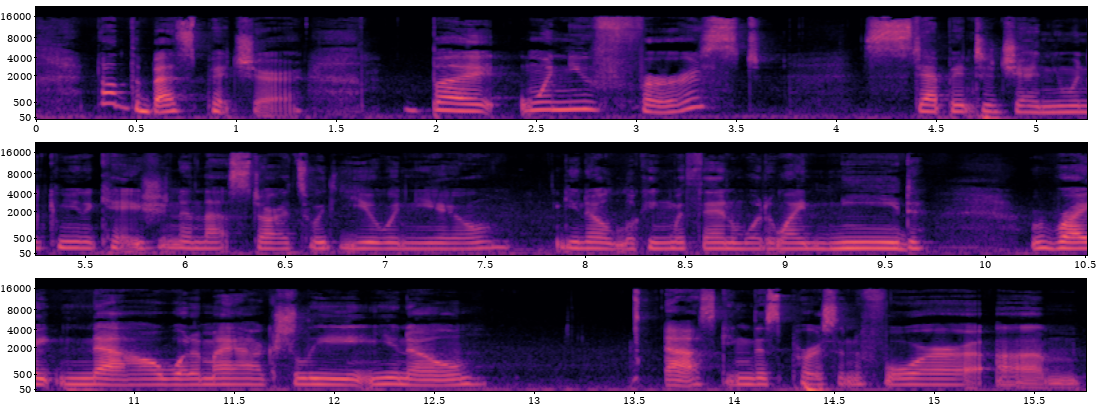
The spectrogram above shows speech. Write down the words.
not the best picture, but when you first step into genuine communication and that starts with you and you, you know, looking within, what do I need right now? What am I actually, you know, asking this person for? Um,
